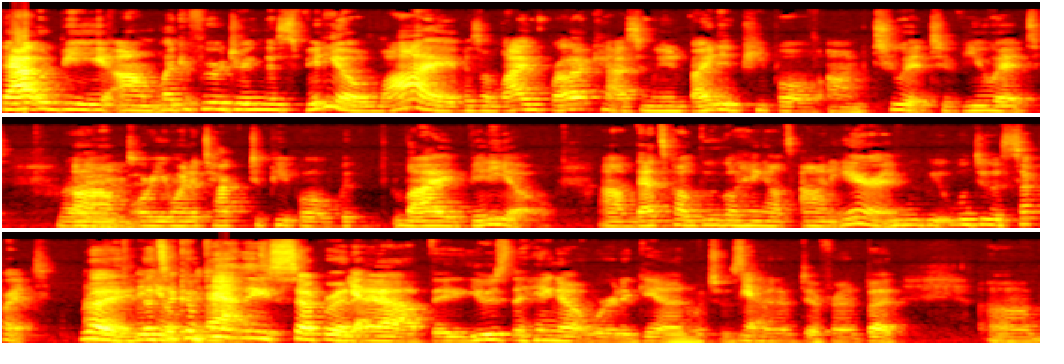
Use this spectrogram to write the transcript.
That would be um, like if we were doing this video live as a live broadcast and we invited people um, to it to view it, um, or you want to talk to people with live video. Um, that's called Google Hangouts on air, and we, we'll do a separate Right, that's a for that. completely separate Yeah. app. They use the Hangout word again, which was Yeah. kind of different, but um,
